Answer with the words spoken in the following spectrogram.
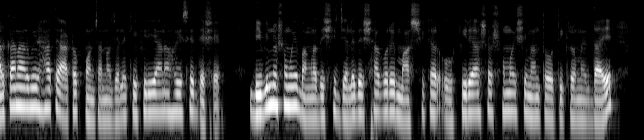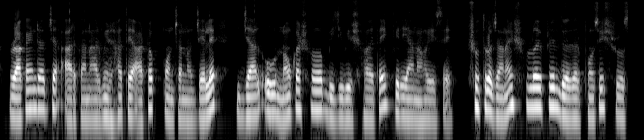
আরকান আর্মির হাতে আটক পঞ্চান্ন জেলেকে ফিরিয়ে আনা হয়েছে দেশে। বিভিন্ন সময়ে বাংলাদেশি জেলেদের সাগরে মাছ শিকার ও ফিরে আসার সময় সীমান্ত অতিক্রমের দায়ে রাখাইন রাজ্যে আরকান আর্মির হাতে আটক পঞ্চান্ন জেলে জাল ও নৌকাসহ বিজিবির সহায়তায় ফিরিয়ে আনা হয়েছে। সূত্র জানায়, ষোলো এপ্রিল দু হাজার পঁচিশ রোজ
